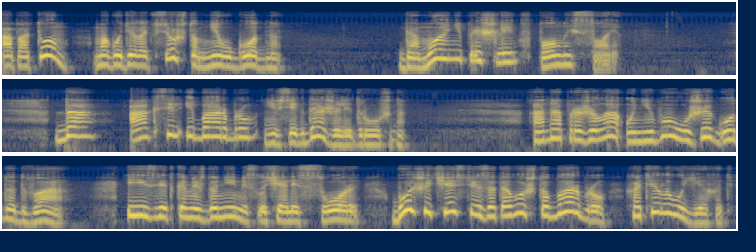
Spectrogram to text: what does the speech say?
а потом могу делать все, что мне угодно. Домой они пришли в полной ссоре. Да, Аксель и Барбру не всегда жили дружно. Она прожила у него уже года два, и изредка между ними случались ссоры, большей частью из-за того, что Барбру хотела уехать.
